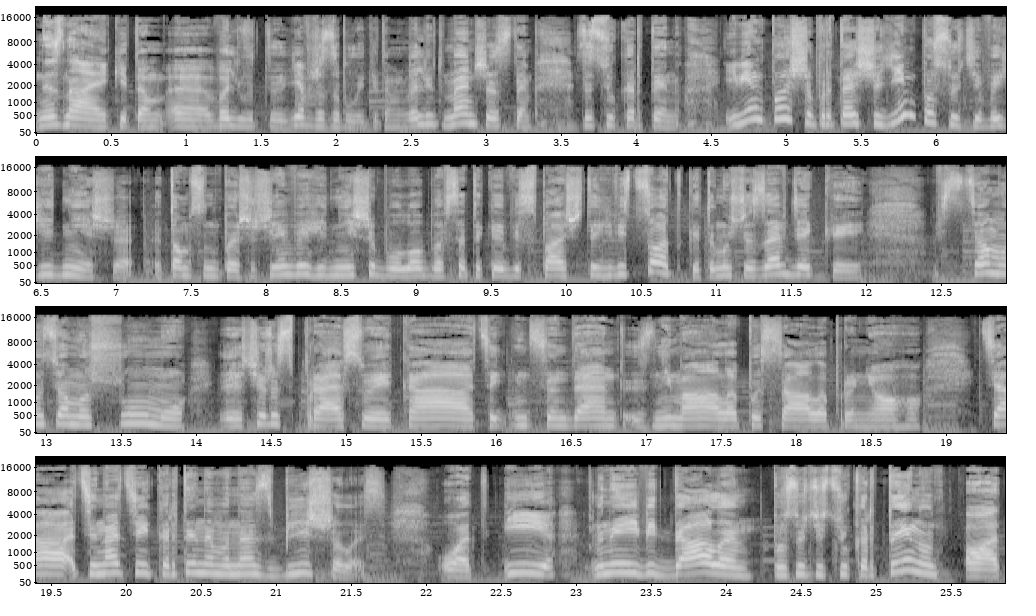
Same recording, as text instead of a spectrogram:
не знаю, які там е, валюти, я вже забула, які там валют менше з тим за цю картину. І він пише про те, що їм по суті вигідніше. Томсон пише, що їм вигідніше було б все-таки сплачувати відсотки, тому що завдяки цьому цьому шуму е, через пресу, яка цей інцидент знімала, писала про нього. Ця ціна цієї картини вона збільшилась. От і вони їй віддали по суті цю картину. От.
